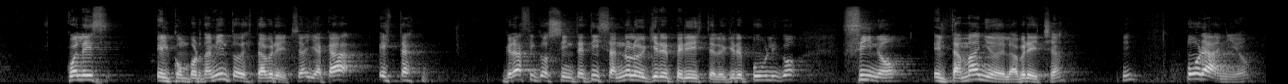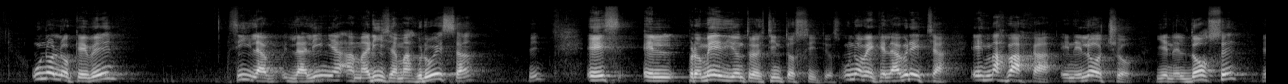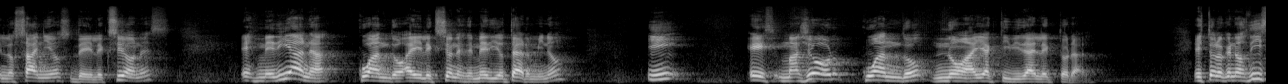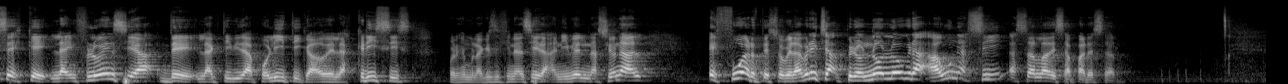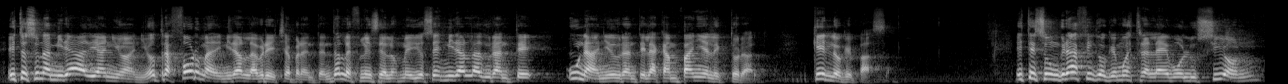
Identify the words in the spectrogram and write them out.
cuál es el comportamiento de esta brecha, y acá estos gráficos sintetizan no lo que quiere el periodista, lo que quiere el público, sino el tamaño de la brecha, por año, uno lo que ve, ¿sí? la, línea amarilla más gruesa, es el promedio entre distintos sitios. Uno ve que la brecha es más baja en el 8 y en el 12, en los años de elecciones, es mediana cuando hay elecciones de medio término, y es mayor cuando no hay actividad electoral. Esto lo que nos dice es que la influencia de la actividad política o de las crisis, por ejemplo la crisis financiera a nivel nacional, es fuerte sobre la brecha, pero no logra aún así hacerla desaparecer. Esto es una mirada de año a año. Otra forma de mirar la brecha para entender la influencia de los medios es mirarla durante un año, durante la campaña electoral. ¿Qué es lo que pasa? Este es un gráfico que muestra la evolución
